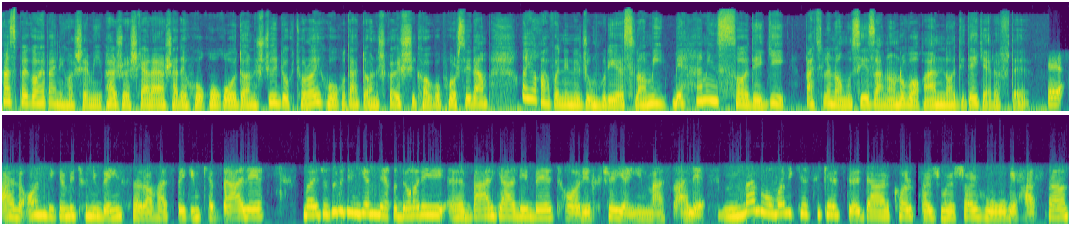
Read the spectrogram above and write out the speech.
از پگاه بنی هاشمی پژوهشگر ارشد حقوق و دانشجوی دکترای حقوق در دانشگاه شیکاگو پرسیدم آیا قوانین جمهوری اسلامی به همین سادگی قتل ناموسی زنان رو واقعا نادیده گرفته؟ الان دیگه می‌تونیم به این صراحت بگیم که بله و اجازه بدیم یه مقداری برگردیم به تاریخچه این مسئله. من به عنوان کسی که در کار پژوهش های حقوقی هستم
